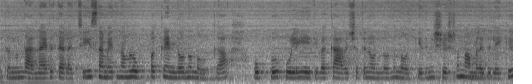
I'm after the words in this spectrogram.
ഇതൊന്നും നന്നായിട്ട് തിളച്ച്. ഈ സമയത്ത് നമ്മൾ ഉപ്പൊക്കെ ഉണ്ടോ എന്ന് നോക്കുക. ഉപ്പ് പുളി എരിവൊക്കെ ആവശ്യത്തിന് ഉണ്ടോ എന്ന് നോക്കിയതിന് ശേഷം നമ്മളിതിലേക്ക്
